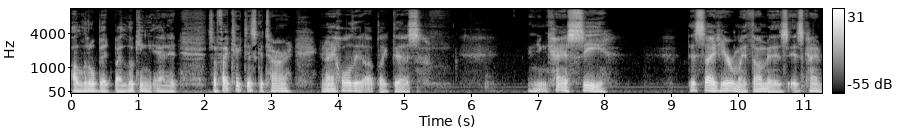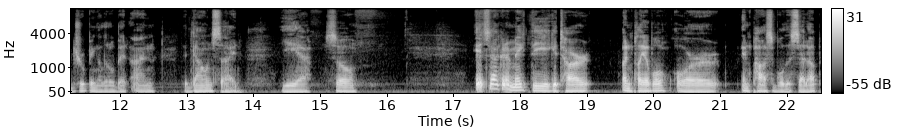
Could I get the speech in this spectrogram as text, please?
a little bit by looking at it. So if I take this guitar and I hold it up like this, and you can kind of see this side here where my thumb is, is kind of drooping a little bit on the downside. Yeah, so it's not going to make the guitar unplayable or impossible to set up.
